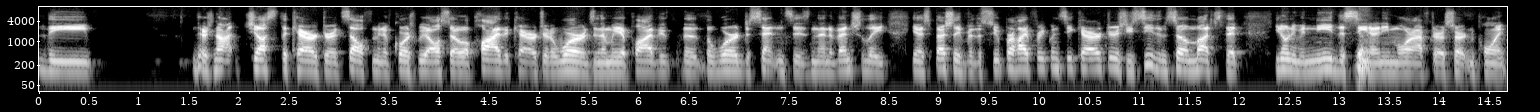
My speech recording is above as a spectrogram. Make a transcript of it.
the there's not just the character itself. I mean, of course, we also apply the character to words, and then we apply the, the, the, word to sentences, and then eventually, you know, especially for the super high frequency characters, you see them so much that you don't even need the scene yeah. anymore after a certain point.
